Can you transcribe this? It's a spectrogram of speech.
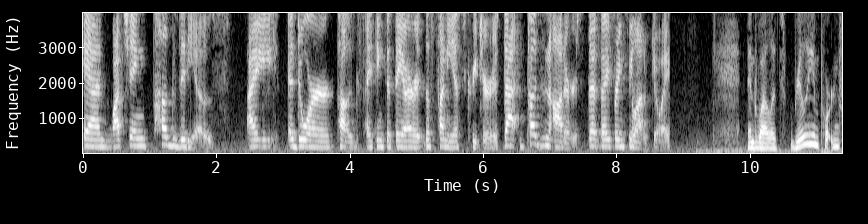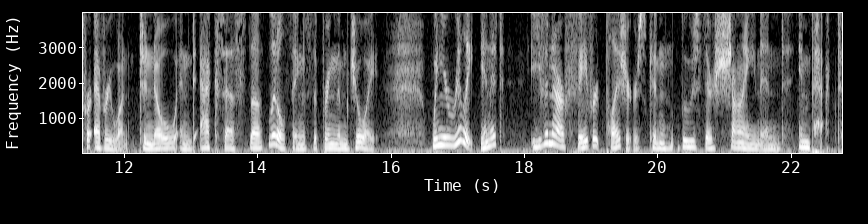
and watching pug videos. I adore pugs. I think that they are the funniest creatures. That pugs and otters. That that brings me a lot of joy. And while it's really important for everyone to know and access the little things that bring them joy, when you're really in it, even our favorite pleasures can lose their shine and impact.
